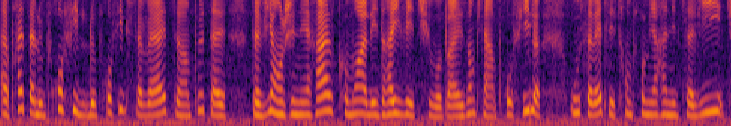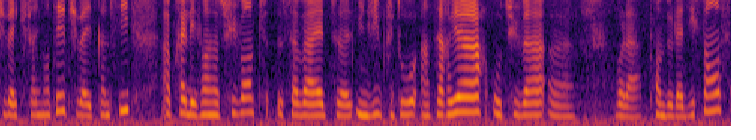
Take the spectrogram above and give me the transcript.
Après, tu as le profil. Le profil, ça va être un peu ta, ta vie en général, comment aller driver, tu vois. Par exemple, il y a un profil où ça va être les 30 premières années de sa vie, tu vas expérimenter, tu vas être comme si. Après, les 20 suivantes, ça va être une vie plutôt intérieure, où tu vas... Euh, voilà, prendre de la distance.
